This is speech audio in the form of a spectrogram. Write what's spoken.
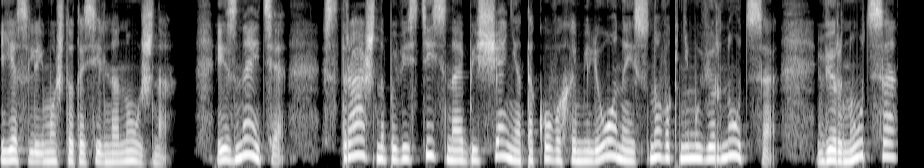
если ему что-то сильно нужно. И знаете, страшно повестись на обещание такого хамелеона и снова к нему вернуться. Вернуться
